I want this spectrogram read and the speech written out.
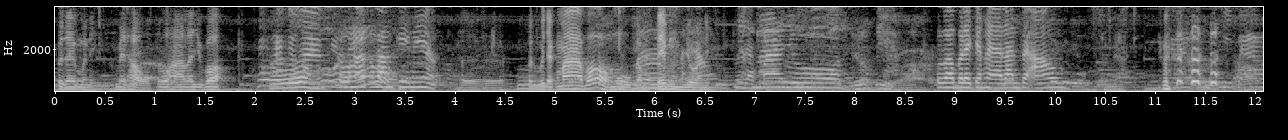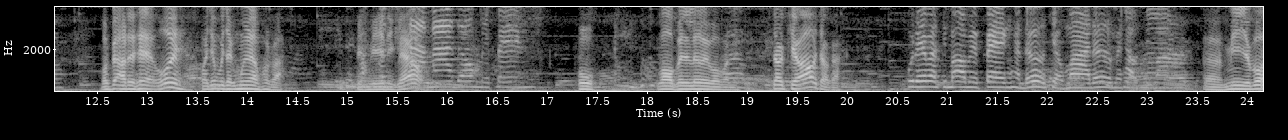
ไปได้มื้อนี้ไม่เท่าโทรหาเราอยู่บ่โอ้โทรหากำลังกินเนี่ยเออเพิ่นบ่จักมาบ่หมูกับเต็มอยู่นี่มันอยากมาอยู่เพราะว่าบ่ได้จะให้อารันไปเอา มันไปเอาได้แท้โอ้ยพอยังบ่จักเมื่อพุ่นว่ะเป็นเวรอีกแล้วมาดองในแป้งปูเว้าไปเลยๆบ่มันเจ้าเขียวเอาเจ้ากะผู้ใดว่าสิมาเอาไปแปลงหันเด้อเขียวมาเด้อไม่เท่าสิมาเออมีอยู่บ่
